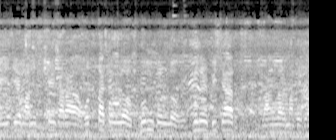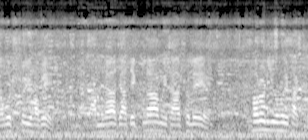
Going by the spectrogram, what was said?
এই যে মানুষকে তারা হত্যা করল, খুন করল, খুনের বিচার বাংলার মাটিতে অবশ্যই হবে। আমরা যা দেখলাম, এটা আসলে স্মরণীয় হয়ে থাকল।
